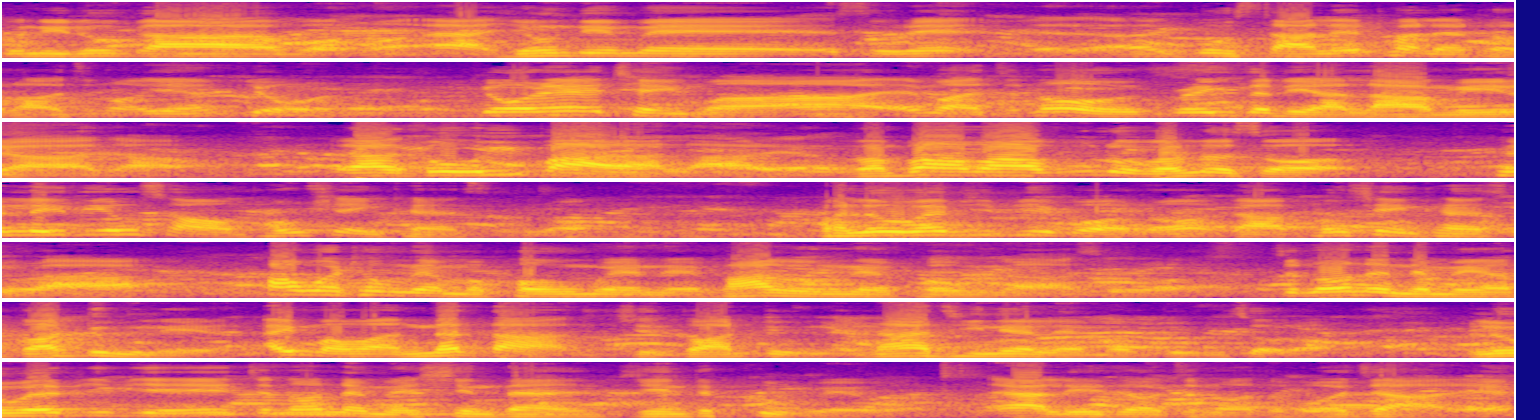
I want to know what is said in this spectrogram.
ကိုနေတို့ကားပေါ့နော်အဲ့ရုံတင်မယ်ဆိုတော့ကိုစတာလဲထွက်လဲထွက်လာကျွန်တော်အရန်ပျော်တယ်ပျော်တဲ့အချိန်မှာအဲ့မှာကျွန်တော်ပြိသက်တွေကလာမေးတာကြောင့်အဲ့ကိုကြီးပါတာလားတဲ့မပါပါဘူးလို့ဘာလို့ဆိုတော့ ကလေးတယောက်ဆောင်ဖုံးချိန်ခံဆိုတော့ဘလို့ပဲဖြစ်ဖြစ်ပေါ့နော်ဒါဖုံးချိန်ခံဆိုတာပေါဝက်ထုံနဲ့မဖုံးမဲနဲ့ဘာကုံနဲ့ဖုံးတာဆိုတော့ကျွန်တော်နဲ့နာမည်ကသွားတူနေတယ်အဲ့မှာကနတ်တာချင်းသွားတူနေနာကြီးနဲ့လည်းမတူဘူးဆိုတော့ဘလို့ပဲဖြစ်ဖြစ်ကျွန်တော်နာမည်ရှင်တန်ချင်းတစ်ခုပဲပေါ့အဲ့ဒါလေးတော့ကျွန်တော်သဘောကျတယ်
